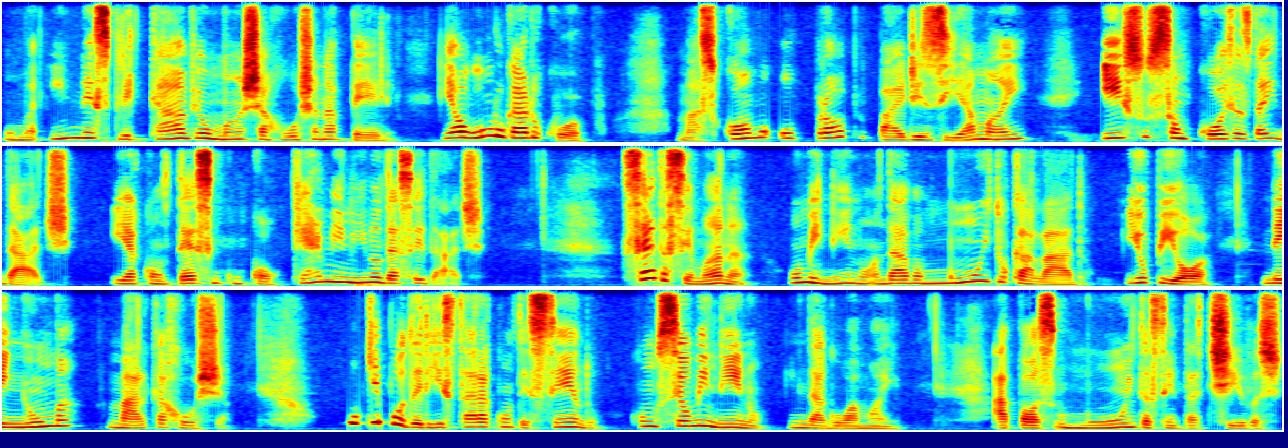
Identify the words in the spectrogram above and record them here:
uma inexplicável mancha roxa na pele, em algum lugar do corpo. Mas, como o próprio pai dizia à mãe, isso são coisas da idade e acontecem com qualquer menino dessa idade. Certa semana, o menino andava muito calado e o pior, nenhuma marca roxa. O que poderia estar acontecendo com seu menino? indagou a mãe. Após muitas tentativas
